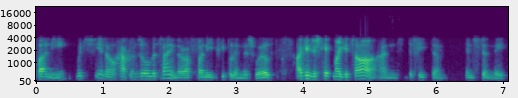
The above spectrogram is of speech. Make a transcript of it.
funny, which you know happens all the time, there are funny people in this world. I can just hit my guitar and defeat them instantly.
